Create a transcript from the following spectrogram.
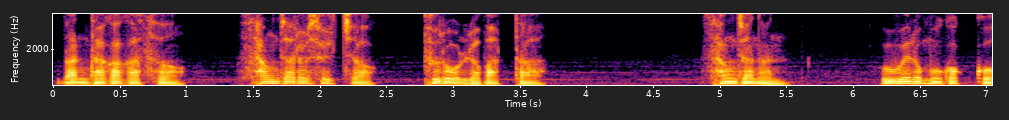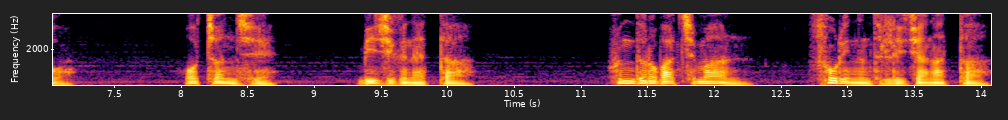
난 다가가서 상자를 슬쩍 들어 올려 봤다. 상자는 의외로 무겁고 어쩐지 미지근했다. 흔들어 봤지만 소리는 들리지 않았다.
